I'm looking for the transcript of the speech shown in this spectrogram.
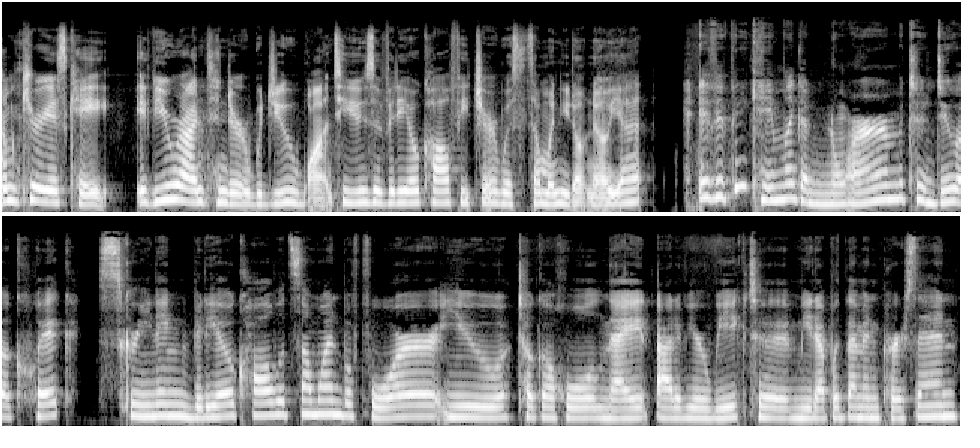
I'm curious, Kate, if you were on Tinder, would you want to use a video call feature with someone you don't know yet? If it became like a norm to do a quick screening video call with someone before you took a whole night out of your week to meet up with them in person,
